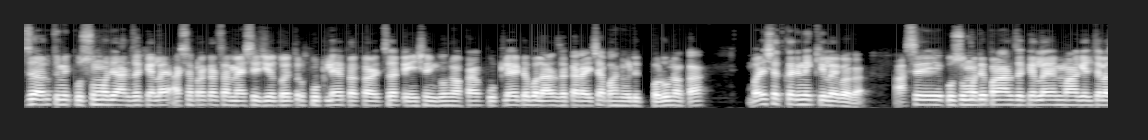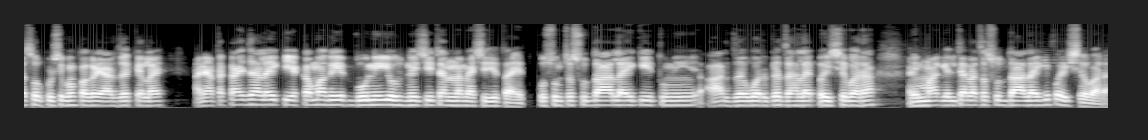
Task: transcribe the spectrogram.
जर तुम्ही कुसुममध्ये अर्ज केलाय अशा प्रकारचा मेसेज येतोय तर कुठल्याही प्रकारचं टेन्शन घेऊ नका कुठल्याही डबल अर्ज करायच्या भानगडीत पडू नका. बरेच शेतकऱ्यांनी केलंय बघा. असे कुसुममध्ये पण अर्ज केलाय मागेल त्याला कृषी पंपाकडे अर्ज केलाय. आणि आता काय झालंय की एकामागे एक दोन्ही योजनेची त्यांना मेसेज येत आहेत. कुसुमचं सुद्धा आलाय की तुम्ही अर्ज वर्ग झालाय पैसे भरा. आणि मागेल त्यालाचा सुद्धा आलाय की पैसे भरा.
